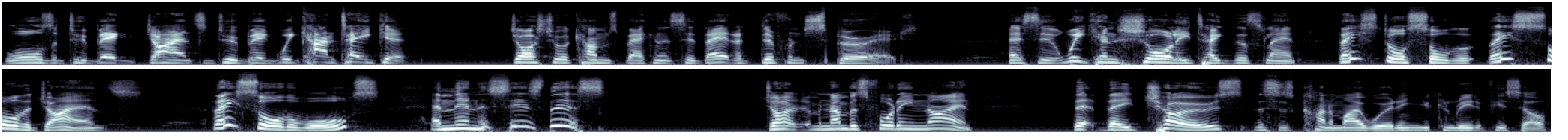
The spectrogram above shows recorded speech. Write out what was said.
walls are too big, giants are too big, we can't take it. Joshua comes back and it said they had a different spirit. And it said, we can surely take this land. They still saw the, they saw the giants, they saw the walls. And then it says this Numbers 14 9 that they chose, this is kind of my wording, you can read it for yourself,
